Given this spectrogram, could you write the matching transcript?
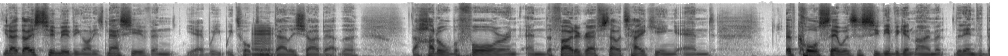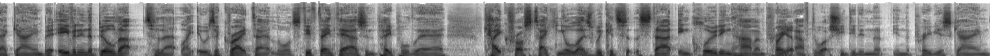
you know, those two moving on is massive. And yeah, we, we talked on Mm. the Daily Show about the, the huddle before and, and the photographs they were taking. And of course, there was a significant moment that ended that game. But even in the build up to that, like it was a great day at Lords. 15,000 people there. Kate Cross taking all those wickets at the start, including Harmanpreet Yep. after what she did in the in the previous game.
